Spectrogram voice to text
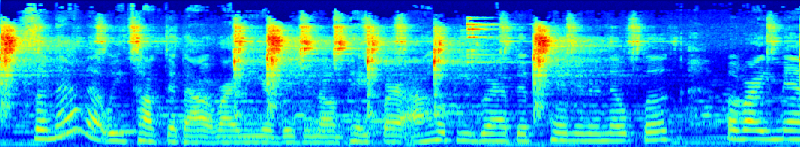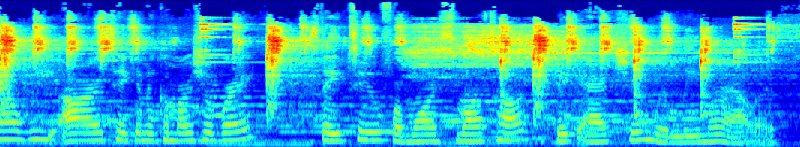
So now that we talked about writing your vision on paper, I hope you grabbed a pen and a notebook. But right now we are taking a commercial break. Stay tuned for more small talk, big action with Li Morales.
